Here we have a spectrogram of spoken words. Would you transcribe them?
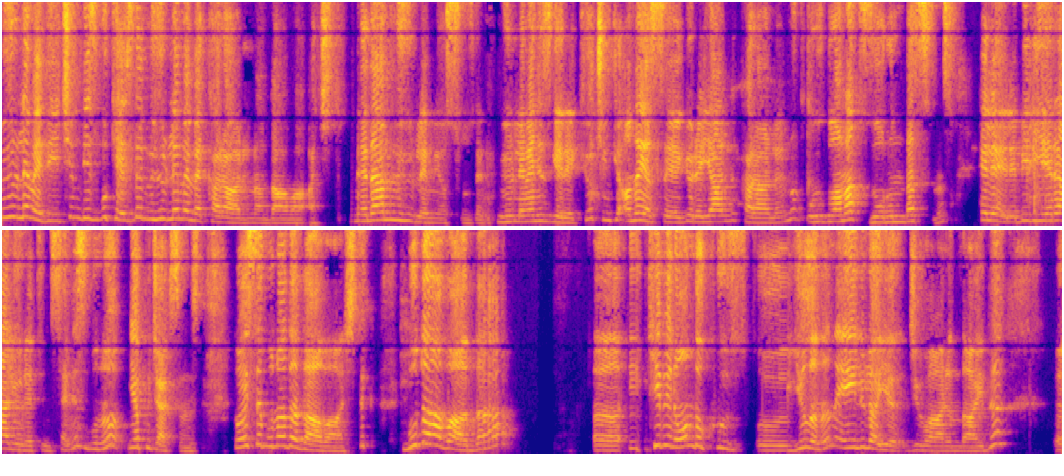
Mühürlemediği için biz bu kez de mühürlememe kararına dava açtık. Neden mühürlemiyorsunuz dedik. Mühürlemeniz gerekiyor çünkü anayasaya göre yargı kararlarını uygulamak zorundasınız. Hele hele bir yerel yönetimseniz bunu yapacaksınız. Dolayısıyla buna da dava açtık. Bu davada 2019 e, yılının Eylül ayı civarındaydı. E,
